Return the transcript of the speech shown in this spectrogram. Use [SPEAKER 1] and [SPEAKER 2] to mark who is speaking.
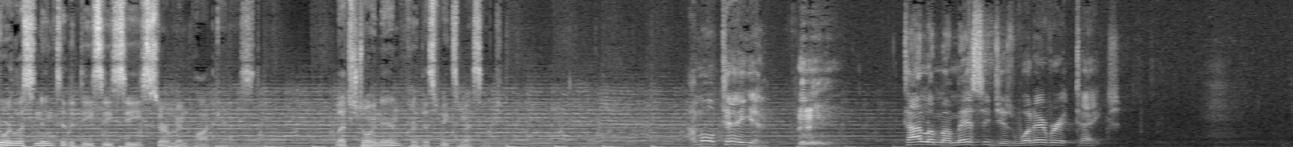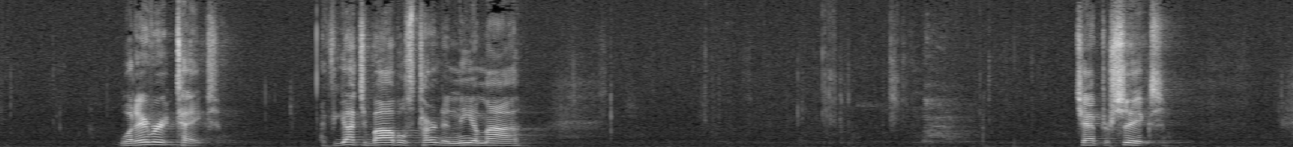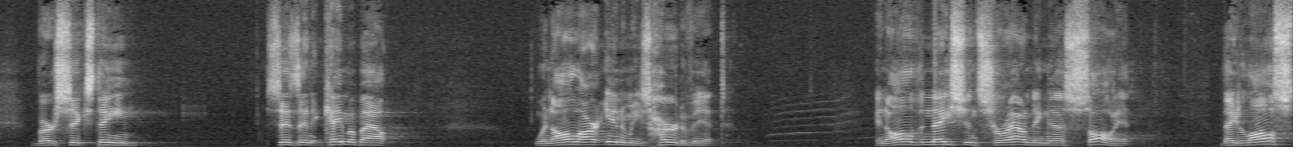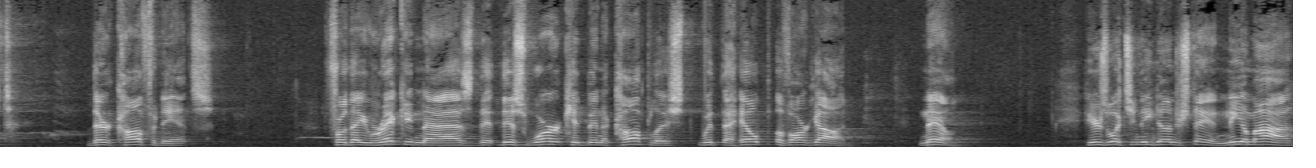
[SPEAKER 1] You're listening to the DCC Sermon Podcast. Let's join in for this week's message.
[SPEAKER 2] I'm going to tell you, title of my message is Whatever It Takes. Whatever it takes. If you got your Bibles, turn to Nehemiah. Chapter 6, verse 16 says, And it came about when all our enemies heard of it, and all the nations surrounding us saw it, they lost their confidence, for they recognized that this work had been accomplished with the help of our God. Now, here's what you need to understand Nehemiah,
